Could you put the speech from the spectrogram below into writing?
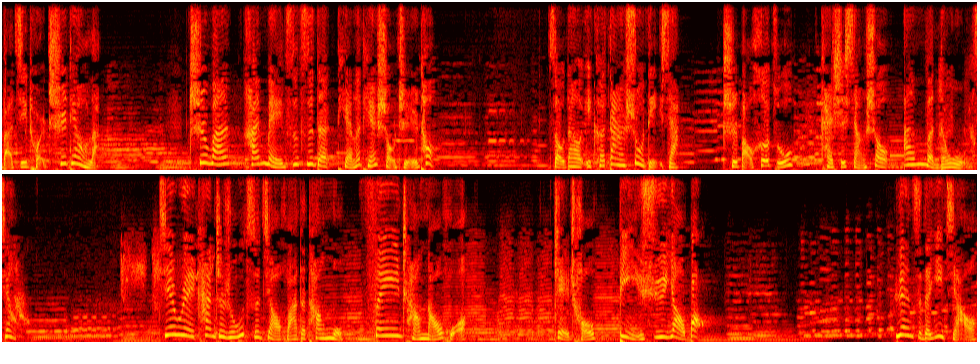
把鸡腿吃掉了，吃完还美滋滋的舔了舔手指头，走到一棵大树底下，吃饱喝足，开始享受安稳的午觉。杰瑞看着如此狡猾的汤姆，非常恼火，这仇必须要报。院子的一角。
